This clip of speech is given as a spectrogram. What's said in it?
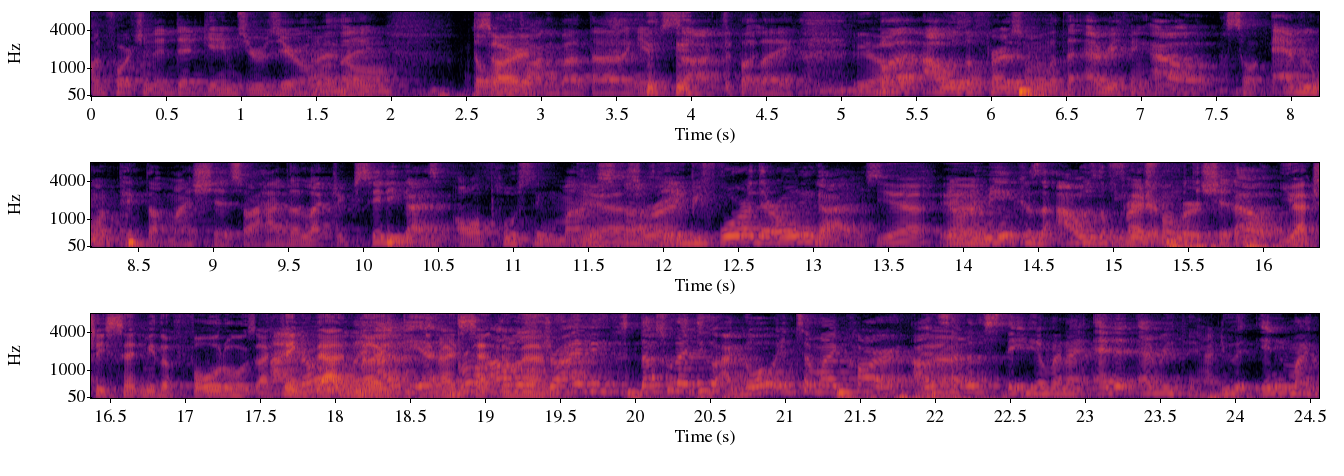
Unfortunate dead game 0-0. I but know. like don't Sorry. want to talk about that. That game sucked. but like, Yeah. but I was the first one with the everything out, so everyone picked up my shit. So I had the Electric City guys all posting my Yeah, stuff right. and before their own guys. Yeah, You know what I mean? Because I was the You first one with the shit out. You actually sent me the photos. I think know, that like, night, the and I bro, sent I was out. driving. That's what I do. I go into my car outside of the stadium and I edit everything. I do it in my car.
